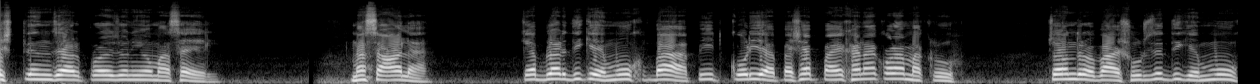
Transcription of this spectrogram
এস্তেঞ্জার প্রয়োজনীয় মাসাইল। মাসা আলা ক্যাবলার দিকে মুখ বা পিঠ করিয়া পেশাব পায়খানা করা মাকরুহ চন্দ্র বা সূর্যের দিকে মুখ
